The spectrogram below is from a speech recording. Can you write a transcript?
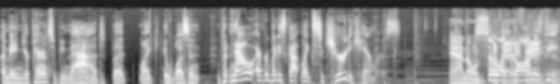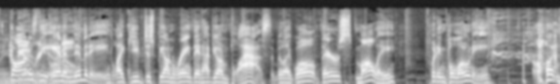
I mean, your parents would be mad, but like it wasn't. But now everybody's got like security cameras. Yeah, no one. So like Okay, gone fans, is the I mean, gone you'd be is on the Ring doorbell. anonymity. Like you'd just be on ring, they'd have you on blast. They'd be like, "Well, there's Molly putting baloney on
